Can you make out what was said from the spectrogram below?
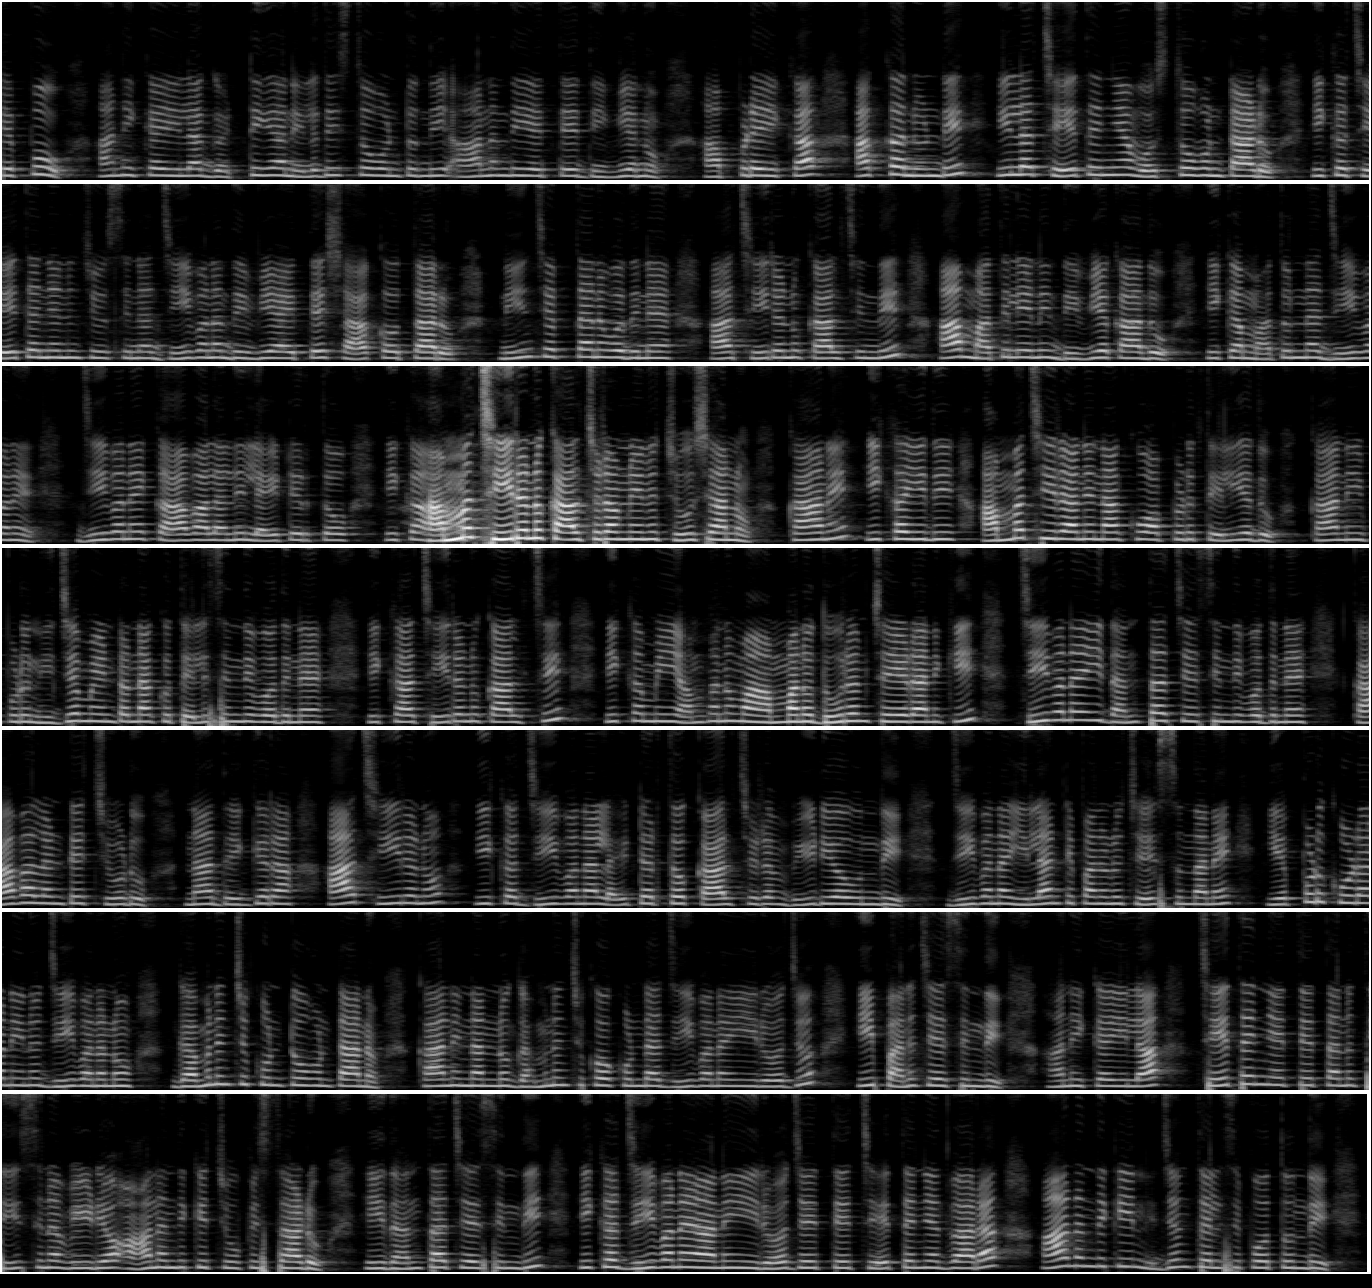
చెప్పు. అని ఇక ఇలా గట్టిగా నిలదీస్తూ ఉంటుంది. ఆనంది అయితే దివ్యను. అప్పుడే ఇక అక్క నుండి ఇలా చైతన్య వస్తూ ఉంటాడు. ఇక చైతన్యను చూసిన జీవన దివ్య అయితే షాక్ అవుతారు. నేను చెప్తాను వదినే. ఆ చీరను కాల్చింది ఆ మతి లేని దివ్య కాదు. ఇక మతున్న జీవనే. జీవనే కావాలని లైటర్తో ఇక అమ్మ చీరను కాల్చడం నేను చూశాను. కానీ ఇక ఇది అమ్మ చీర అని నాకు అప్పుడు తెలియదు. కానీ ఇప్పుడు నిజమేంటో నాకు తెలిసింది వదినే. ఇక చీరను కాల్చి ఇక మీ అమ్మను మా అమ్మను దూరం చేయడానికి జీవన ఇదంతా చేసింది వదినే. కావాలంటే చూడు నా దగ్గర ఆ చీరను ఇక జీవన లైటర్తో కాల్చడం వీడియో ఉంది. జీవన ఇలాంటి పనులు చేస్తుందనే ఎప్పుడు కూడా నేను జీవనను గమనించుకుంటూ ఉంటాను. కానీ నన్ను గమనించుకోకుండా జీవన ఈరోజు ఈ పని చేసింది. అనిక ఇలా చైతన్య అయితే తను తీసిన వీడియో ఆనందికి చూపిస్తాడు. ఇదంతా చేసింది ఇక జీవన అని ఈ రోజైతే చైతన్య ద్వారా ఆనందికి నిజం తెలిసిపోతుంది.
